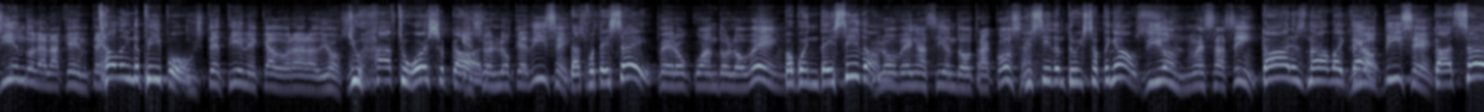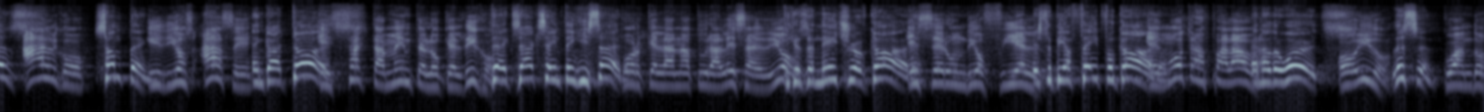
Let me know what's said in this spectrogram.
diciéndole a la gente, telling the people, usted tiene que adorar a Dios. you have to worship Eso God. es lo que dice. That's what they say. Pero cuando lo ven, But when they see them, lo ven haciendo otra cosa. you see them doing something else. Dios no es así. God is not like Dios that. dice God says algo something, y Dios hace and God does exactamente lo que Él dijo. the exact same thing He said. Porque la naturaleza de Dios Because the nature of God es ser un Dios fiel. is to be a faithful God. En otras In palabras, other words, oído, listen, cuando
